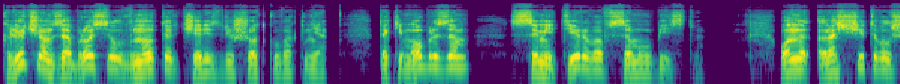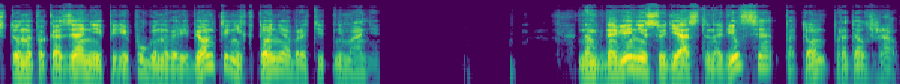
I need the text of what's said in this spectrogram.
Ключ он забросил внутрь через решетку в окне, таким образом сымитировав самоубийство. Он рассчитывал, что на показания перепуганного ребенка никто не обратит внимания. На мгновение судья остановился, потом продолжал.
